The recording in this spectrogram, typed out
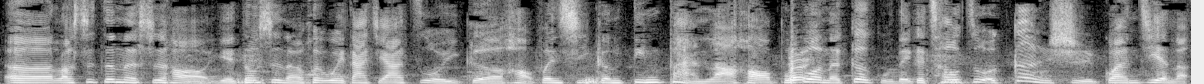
呃老师真的是哈，也都是呢会为大家做一个好分析跟盯盘啦哈。不过呢个股的一个操作更是关键了，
